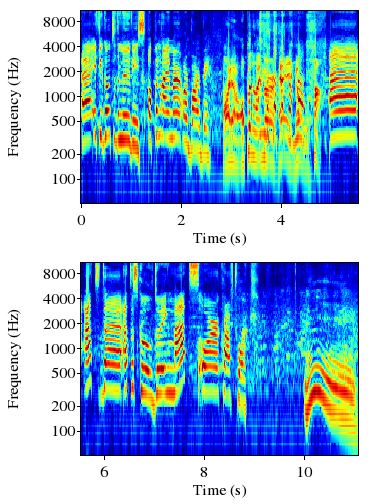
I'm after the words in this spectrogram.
Uh, if you go to the movies, Oppenheimer or Barbie? Oh yeah, Oppenheimer. hey, no. Ha. Uh, at the at the school, doing maths or craft work? Ooh,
